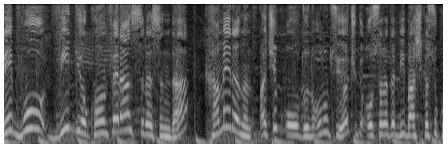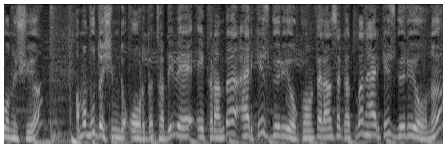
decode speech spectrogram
Ve bu video konferans sırasında kameranın açık olduğunu unutuyor. Çünkü o sırada bir başkası konuşuyor. Ama bu da şimdi orada tabii ve ekranda herkes görüyor. Konferansa katılan herkes görüyor onu.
